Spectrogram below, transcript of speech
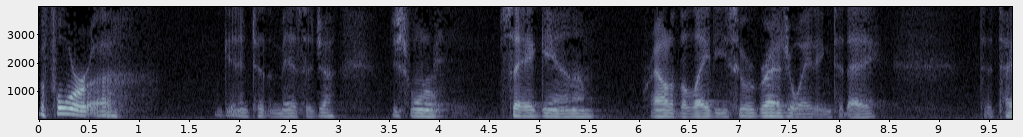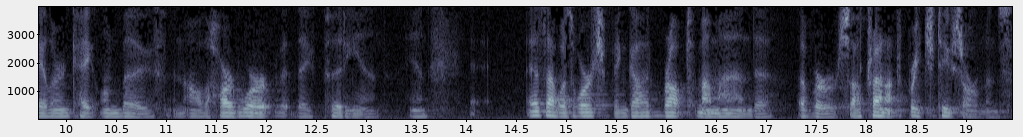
Before uh, we get into the message, I just want to say again, I'm proud of the ladies who are graduating today, to Taylor and Caitlin both, and all the hard work that they've put in. And as I was worshiping, God brought to my mind a, a verse. I'll try not to preach two sermons,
